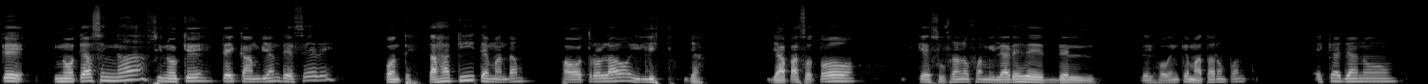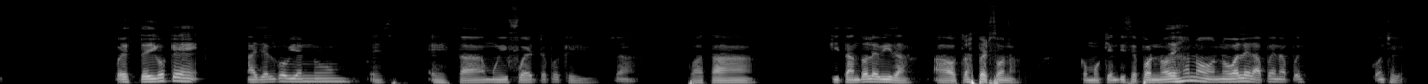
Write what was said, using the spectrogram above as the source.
que no te hacen nada, sino que te cambian de sede. Ponte, estás aquí, te mandan para otro lado y listo, ya. Ya pasó todo que sufran los familiares de, del, del joven que mataron, ponte. Es que allá no, pues te digo que allá el gobierno es, está muy fuerte porque, o sea, pues está quitándole vida a otras personas. Como quien dice, por no deja, no, no vale la pena, pues, conchale.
